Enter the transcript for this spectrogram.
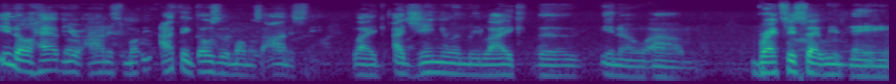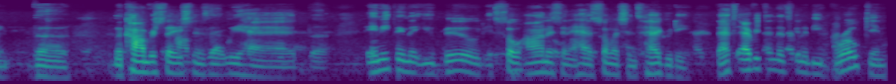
you know have your honest mo- i think those are the moments of honesty like i genuinely like the you know um breakfast that we made the the conversations that we had the anything that you build it's so honest and it has so much integrity. That's everything that's going to be broken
